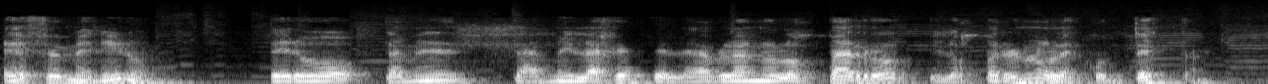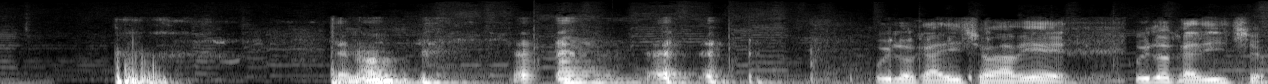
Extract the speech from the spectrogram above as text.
Es femenino, pero también, también la gente le hablan a los perros y los perros no les contestan. ¿No? Uy, lo que ha dicho, Javier. Uy, lo que ha dicho.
